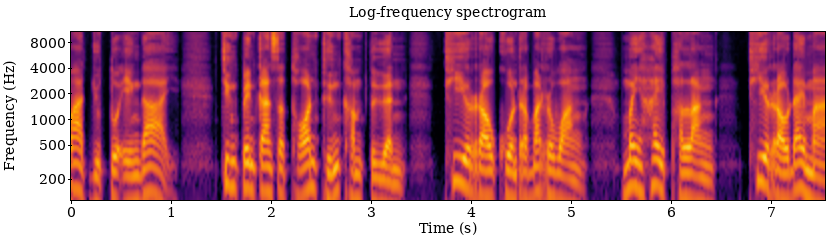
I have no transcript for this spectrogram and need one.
มารถหยุดตัวเองได้ จึงเป็นการสะท้อนถึงคำเตือน ที่เราควรระมัดระวัง ไม่ให้พลังที่เราได้มา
